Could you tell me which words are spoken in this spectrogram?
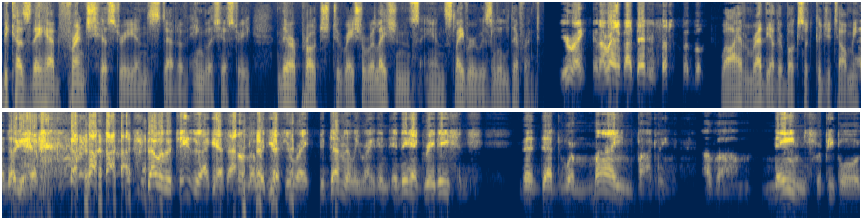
because they had French history instead of English history, their approach to racial relations and slavery was a little different. You're right, and I write about that in a subsequent book. Well, I haven't read the other books, so could you tell me? I know you have. that was a teaser, I guess. I don't know, but yes, you're right. You're definitely right, and and they had gradations that that were mind-boggling of um, names for people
